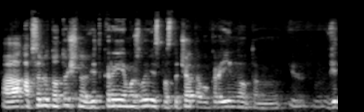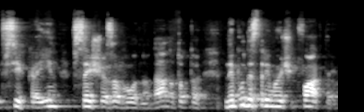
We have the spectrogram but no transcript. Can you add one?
абсолютно точно відкриє можливість постачати в Україну там від всіх країн все, що завгодно. Да? Ну тобто не буде стримуючих факторів.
